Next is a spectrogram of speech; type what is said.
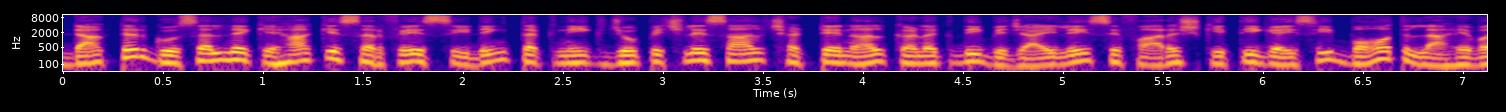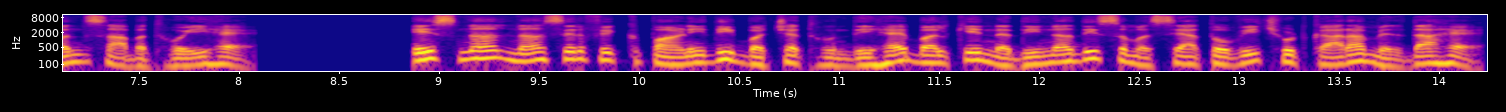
ਡਾਕਟਰ ਗੋਸਲ ਨੇ ਕਿਹਾ ਕਿ ਸਰਫੇਸ ਸੀਡਿੰਗ ਤਕਨੀਕ ਜੋ ਪਿਛਲੇ ਸਾਲ ਛੱਟੇ ਨਾਲ ਕਣਕ ਦੀ ਬਿਜਾਈ ਲਈ ਸਿਫਾਰਸ਼ ਕੀਤੀ ਗਈ ਸੀ, ਬਹੁਤ ਲਾਹੇਵੰਦ ਸਾਬਤ ਹੋਈ ਹੈ। ਇਸ ਨਾਲ ਨਾ ਸਿਰਫ ਇੱਕ ਪਾਣੀ ਦੀ ਬਚਤ ਹੁੰਦੀ ਹੈ, ਬਲਕਿ ਨਦੀਨਾਂ ਦੀ ਸਮੱਸਿਆ ਤੋਂ ਵੀ ਛੁਟਕਾਰਾ ਮਿਲਦਾ ਹੈ।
